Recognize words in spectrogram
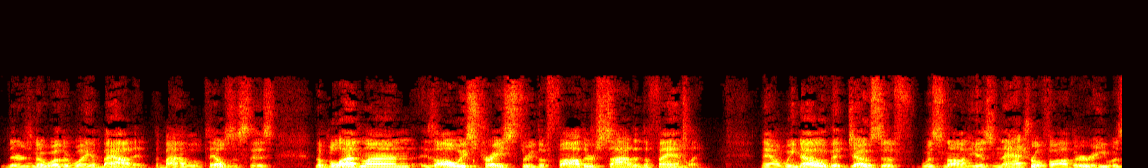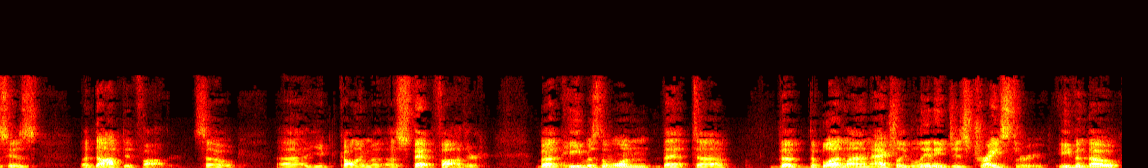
There's no other way about it. The Bible tells us this. The bloodline is always traced through the father's side of the family. Now, we know that Joseph was not his natural father, he was his adopted father. So, uh, you call him a, a stepfather but he was the one that uh, the the bloodline actually lineage is traced through. Even though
